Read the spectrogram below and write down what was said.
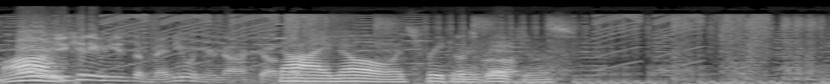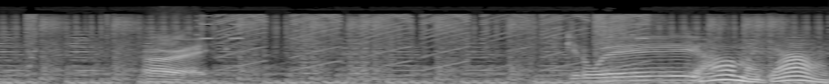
Come Oh, you can't even use the menu when you're knocked out. I know, it's freaking That's ridiculous. Alright. Get away. Oh my god.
